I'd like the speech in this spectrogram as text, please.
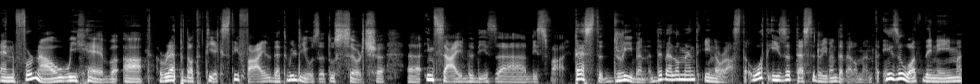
And for now, we have a rep.txt file that we'll use to search uh, uh, inside this, uh, this file. Test-driven development in Rust. What is a test-driven development? Is what the name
